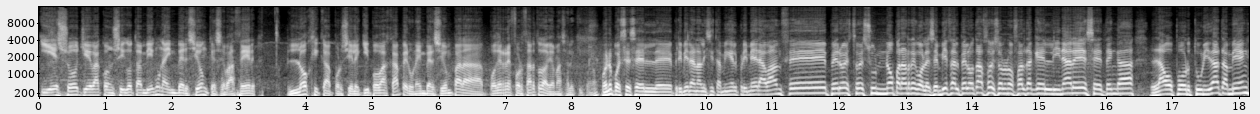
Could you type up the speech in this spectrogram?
Y eso lleva consigo también una inversión que se va a hacer lógica por si el equipo baja, pero una inversión para poder reforzar todavía más al equipo. ¿no? Bueno, pues es el eh, primer análisis, también el primer avance, pero esto es un no parar de goles. Empieza el pelotazo y solo nos falta que el Linares eh, tenga la oportunidad también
